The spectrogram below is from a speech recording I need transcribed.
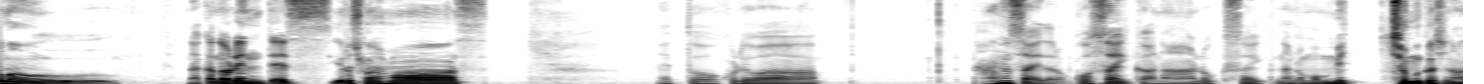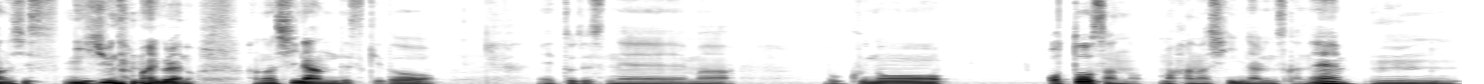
うも中野蓮です。よろしくお願いします。えっと、これは、何歳だろう ?5 歳かな ?6 歳か？なんかもうめっちゃ昔の話です。20年前ぐらいの話なんですけど、えっとですね、まあ、僕のお父さんの、まあ、話になるんですかね。うん。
